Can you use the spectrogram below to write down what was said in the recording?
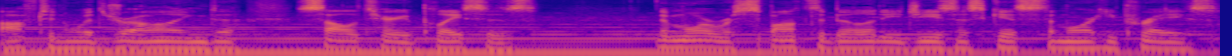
often withdrawing to solitary places. The more responsibility Jesus gets, the more he prays.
